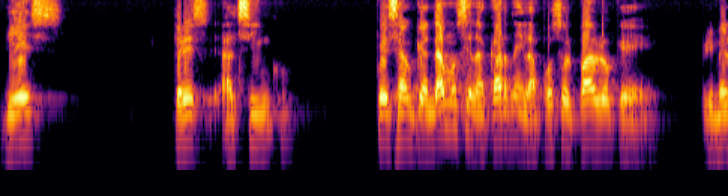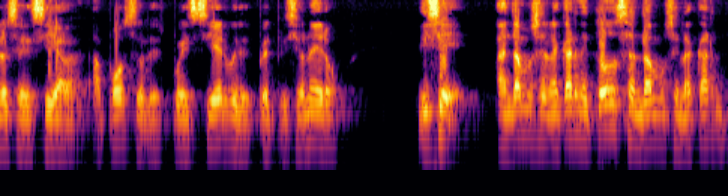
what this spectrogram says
10, 3 al 5. Pues aunque andamos en la carne, el apóstol Pablo, que primero se decía apóstol, después siervo y después prisionero, dice, andamos en la carne, todos andamos en la carne,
